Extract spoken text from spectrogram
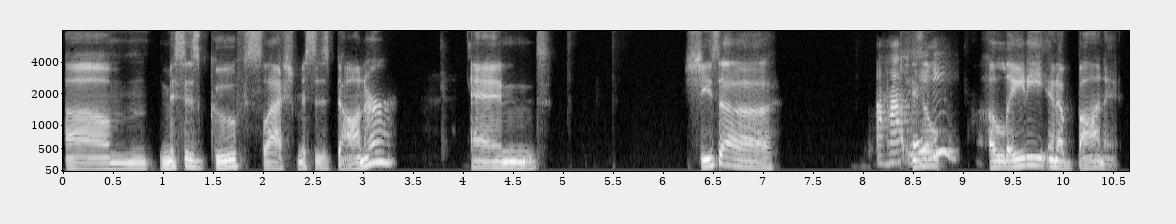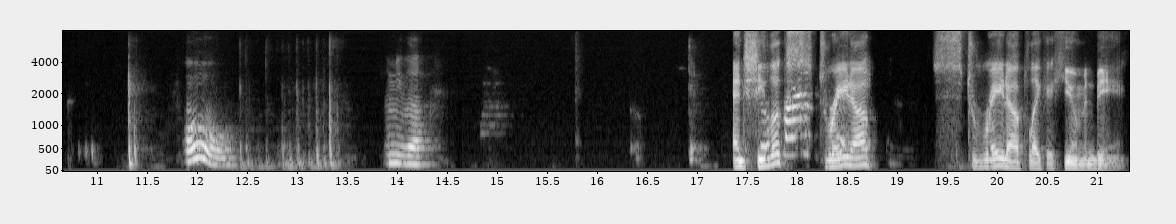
Um, Mrs. Goof slash Mrs. Donner. And she's a A hot She's a- lady? a lady in a bonnet. Oh. Let me look. And she So looks straight good. up, straight up like a human being.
